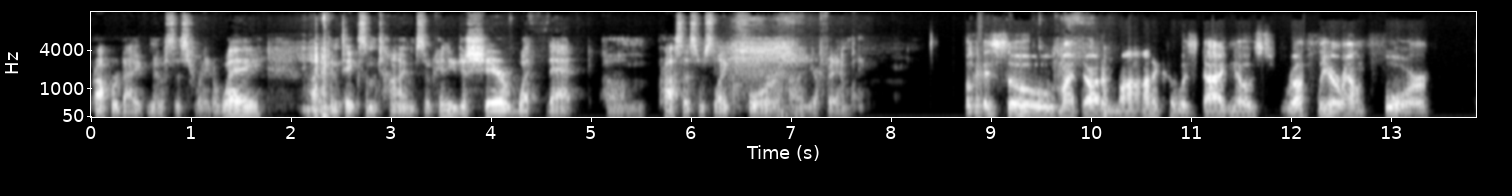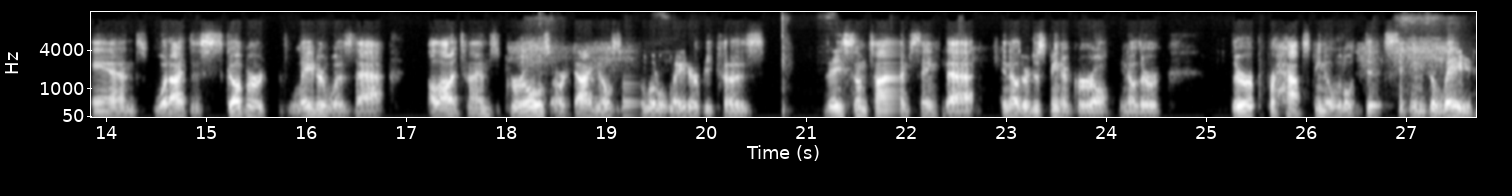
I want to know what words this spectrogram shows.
proper diagnosis right away. Uh, it can take some time. So, can you just share what that um, process was like for uh, your family? Okay, so my daughter Monica was diagnosed roughly around four. And what I discovered later was that a lot of times girls are diagnosed a little later because they sometimes think that, you know, they're just being a girl. You know, they're they're perhaps being a little ditzy and delayed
